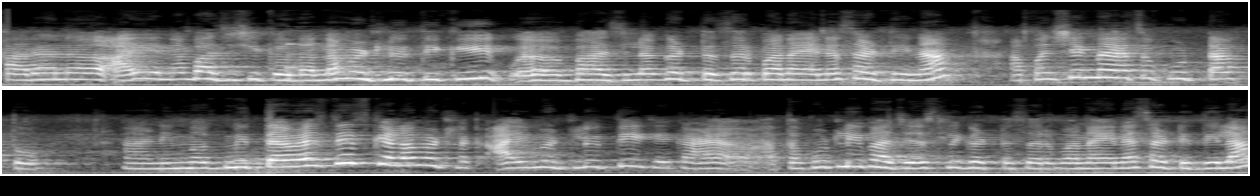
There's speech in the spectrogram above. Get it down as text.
कारण आई आहे ना भाजी शिकवताना म्हटली होती की भाजीला घट्टसरपणा येण्यासाठी ना आपण शेंगदाण्याचं कूट टाकतो. आणि मग मी त्यावेळेस तेच केलं म्हटलं आई म्हटली होती की काय आता कुठली भाजी असली घट्ट सरपणा येण्यासाठी तिला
